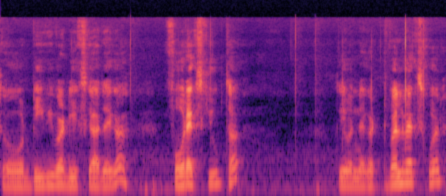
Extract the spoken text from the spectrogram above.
तो d v by d x क्या आ जाएगा? फोर एक्स क्यूब था तो ये बन जाएगा twelve x square.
